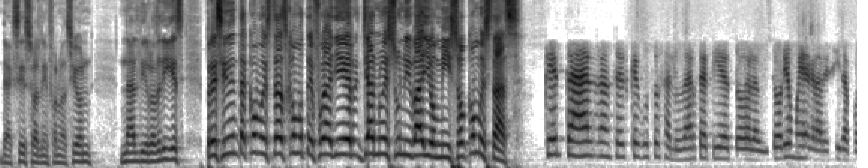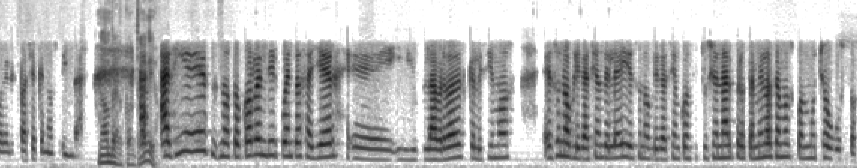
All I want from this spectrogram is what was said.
de Acceso a la Información, Naldi Rodríguez. Presidenta, ¿cómo estás? ¿Cómo te fue ayer? Ya no es un Ibai omiso. ¿Cómo estás? ¿Qué tal, Francés? Qué gusto saludarte a ti y a todo el auditorio. Muy agradecida por el espacio que nos brindas. No, hombre, al contrario. Así es, nos tocó rendir cuentas ayer eh, y la verdad es que lo hicimos, es una obligación de ley, es una obligación constitucional, pero también lo hacemos con mucho gusto.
